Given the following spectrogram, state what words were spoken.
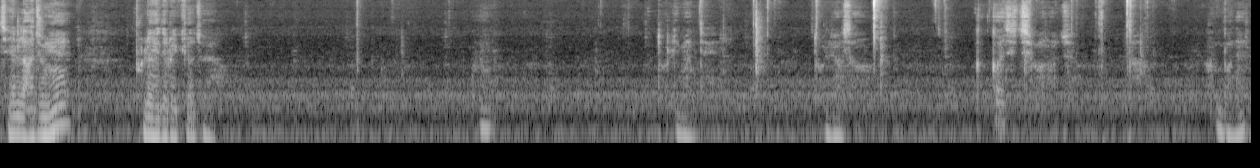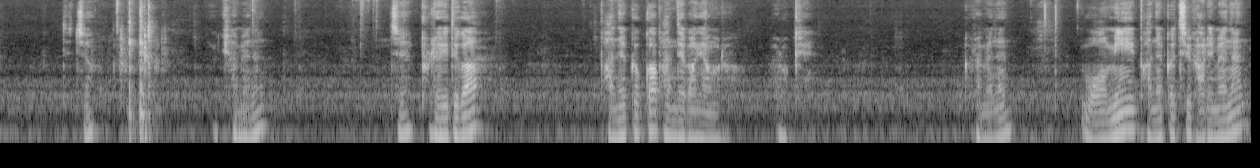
제일 나중에 블레이드를 껴줘요 그럼 돌리면 돼 돌려서 끝까지 집어넣어줘 자, 한 번에 됐죠? 이렇게 하면은 이제 블레이드가 바늘 끝과 반대 방향으로 이렇게 그러면은 웜이 바늘 끝을 가리면은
